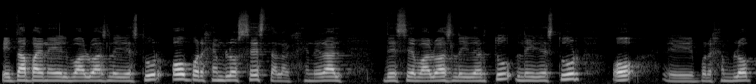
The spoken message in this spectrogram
etapa en el Valois Ladies Tour, o por ejemplo sexta la general de ese Valois Ladies Tour, o eh, por ejemplo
